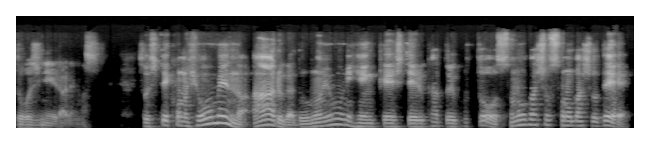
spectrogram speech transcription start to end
同時に得られます。そしてこの表面の R がどのように変形しているかということを、その場所その場所で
